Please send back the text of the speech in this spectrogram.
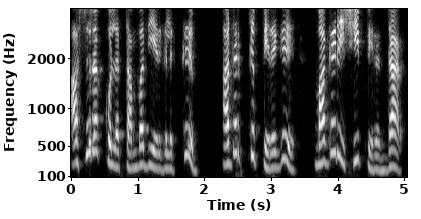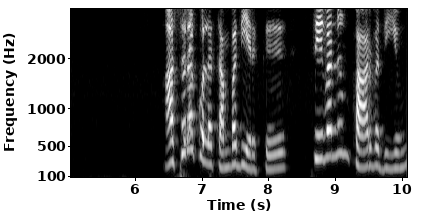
அசுரகுல தம்பதியர்களுக்கு அதற்கு பிறகு மகரிஷி பிறந்தார். அசுரகுல தம்பதியருக்கு சிவனும் பார்வதியும்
